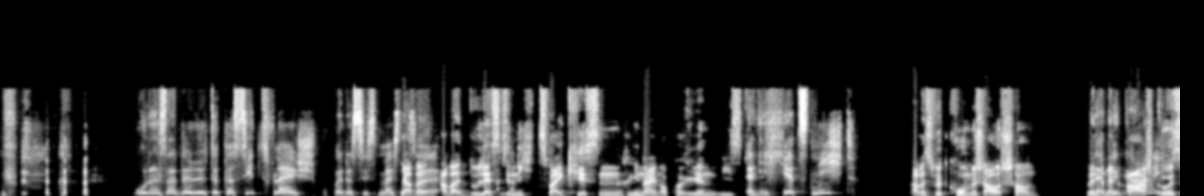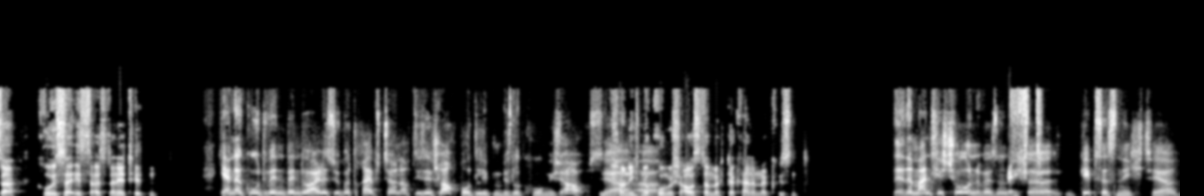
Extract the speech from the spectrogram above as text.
Oder sagt er, das ist kein Sitzfleisch, wobei das ist meistens. Ja, aber, äh, aber du lässt dir nicht zwei Kissen hineinoperieren, wie es ja, die- ich jetzt nicht. Aber es wird komisch ausschauen, wenn Na, dein Arsch nicht. größer, größer ist als deine Titten. Ja, na gut, wenn, wenn du alles übertreibst, schauen auch diese Schlauchbootlippen ein bisschen komisch aus. Die Ja? schauen nicht nur Äh, komisch aus, da möchte ja keiner mehr küssen. Ja, manche schon, weil sonst Echt? äh, gäbe es es nicht, ja.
